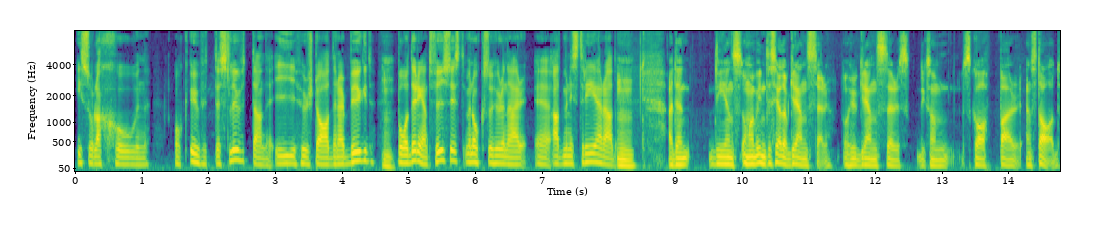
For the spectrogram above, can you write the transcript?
isolation och uteslutande i hur staden är byggd. Mm. Både rent fysiskt men också hur den är eh, administrerad. Mm. Ja, den, det är en, om man är intresserad av gränser och hur gränser liksom skapar en stad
